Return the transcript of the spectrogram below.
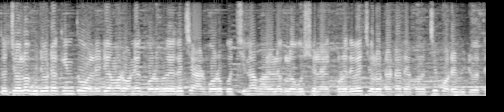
তো চলো, ভিডিওটা কিন্তু অলরেডি আমার অনেক বড় হয়ে গেছে, আর বড় করছি না। ভালো লাগলে অবশ্যই লাইক করে দেবে। চলো, টাটা, দেখা হচ্ছে পরের ভিডিওতে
